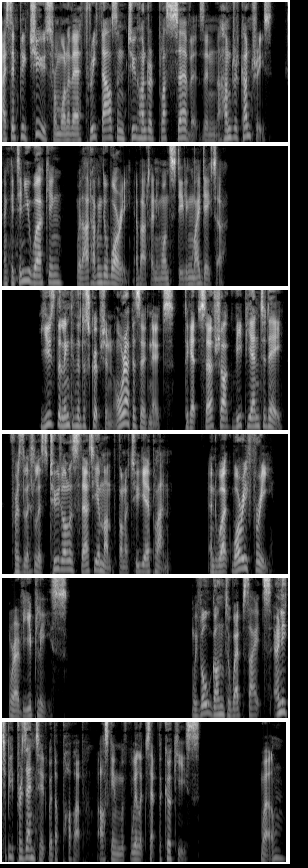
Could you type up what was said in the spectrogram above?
I simply choose from one of their 3,200 plus servers in 100 countries and continue working without having to worry about anyone stealing my data. Use the link in the description or episode notes to get Surfshark VPN today for as little as $2.30 a month on a two year plan, and work worry free wherever you please. We've all gone to websites only to be presented with a pop up asking if we'll accept the cookies. Well,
